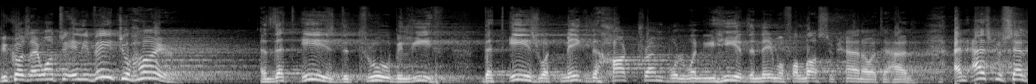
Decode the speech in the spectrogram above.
because I want to elevate you higher. And that is the true belief. That is what makes the heart tremble when you hear the name of Allah subhanahu wa ta'ala. And ask yourself,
